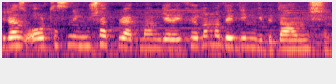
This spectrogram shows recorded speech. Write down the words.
Biraz ortasını yumuşak bırakmam gerekiyordu ama dediğim gibi dalmışım.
